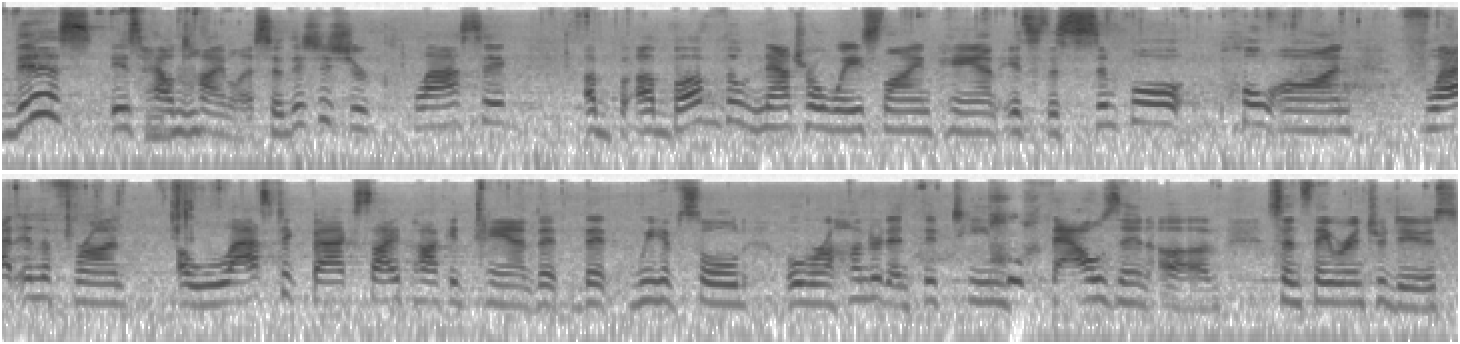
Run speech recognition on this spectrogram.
This is How Mm-hmm. Timeless. So this is your classic ab- above the natural waistline pant. It's the simple pull on, flat in the front, elastic back side pocket pant that, that we have sold over 115,000 of since they were introduced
